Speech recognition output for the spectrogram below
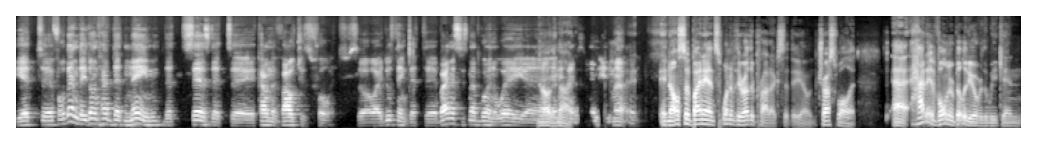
Yet uh, for them, they don't have that name that says that kind of vouches for it. So I do think that Binance is not going away. no, they're not. in my and also Binance, one of their other products that they own, Trust Wallet, uh, had a vulnerability over the weekend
